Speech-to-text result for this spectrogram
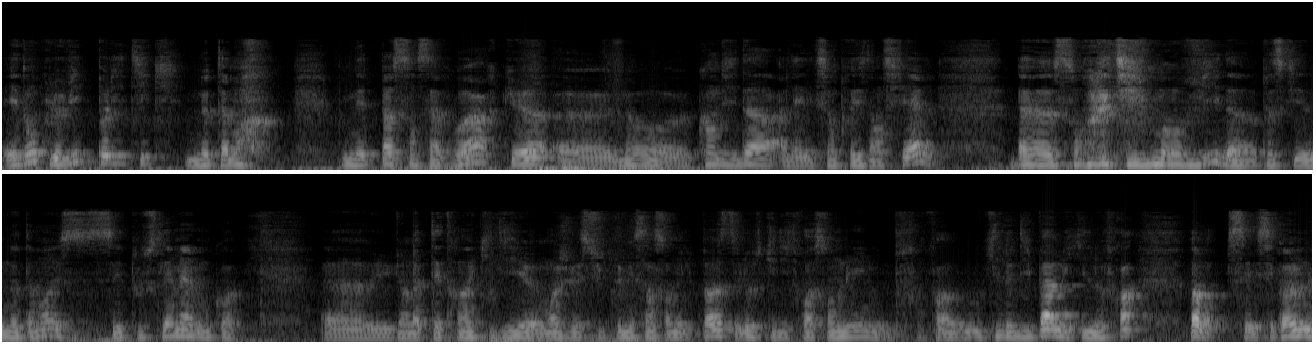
Et donc le vide politique, notamment. Vous n'êtes pas sans savoir que euh, nos candidats à l'élection présidentielle sont relativement vides, parce que notamment, c'est tous les mêmes, quoi. Euh, il y en a peut-être un qui dit euh, moi je vais supprimer 500 000 postes et l'autre qui dit 300 000 ou, enfin, ou qui ne le dit pas mais qui le fera. C'est quand même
